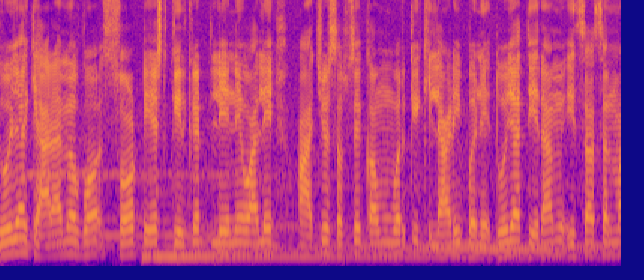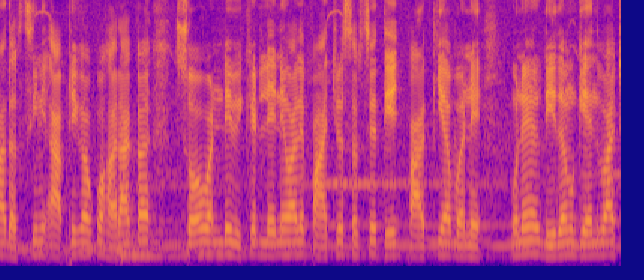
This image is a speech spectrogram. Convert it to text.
2011 में वह 100 टेस्ट क्रिकेट लेने वाले पाँचवें सबसे कम उम्र के खिलाड़ी बने। 2013 में ईशा शर्मा दक्षिणी अफ्रीका को हराकर 100 वनडे विकेट लेने वाले पाँचवें सबसे तेज भारतीय बने। उन्हें रिदम गेंदबाज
